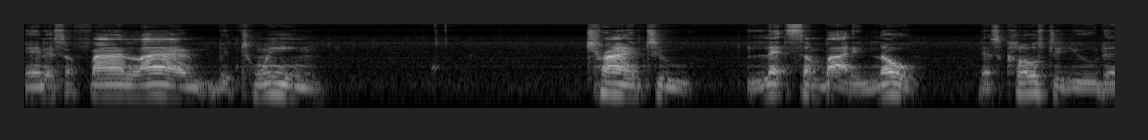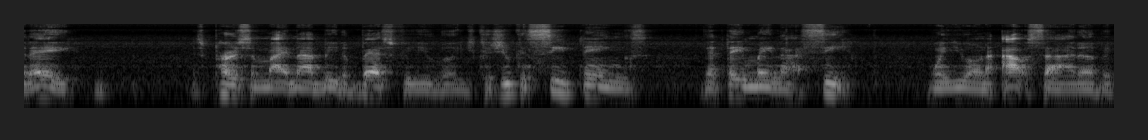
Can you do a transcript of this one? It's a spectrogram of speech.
And it's a fine line between trying to let somebody know that's close to you that hey this person might not be the best for you because you can see things that they may not see when you're on the outside of it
